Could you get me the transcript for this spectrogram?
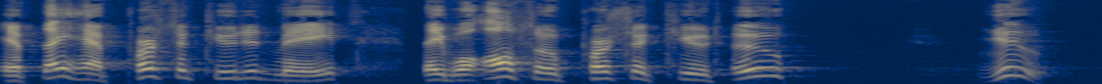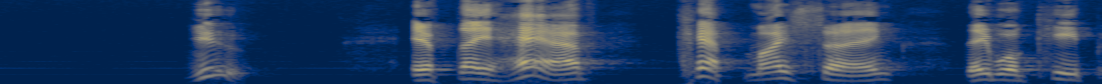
If they have persecuted me, they will also persecute who? You. You. If they have kept my saying, they will keep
